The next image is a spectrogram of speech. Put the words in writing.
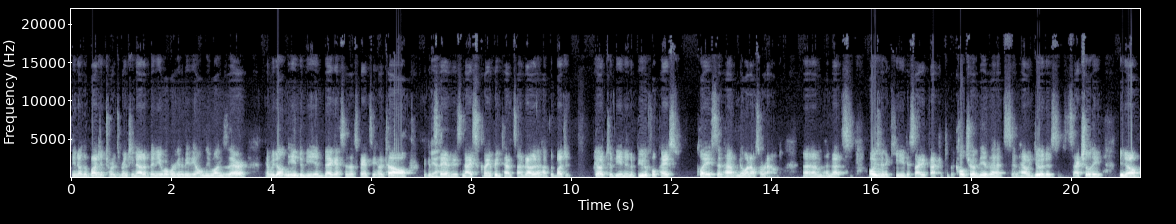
you know, the budget towards renting out a venue where we're going to be the only ones there, and we don't need to be in Vegas in this fancy hotel. We can yeah. stay in these nice glamping tents. I'd rather have the budget go to being in a beautiful place place and have no one else around. Um, and that's always been a key deciding factor to the culture of the events and how we do it is it's actually you know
